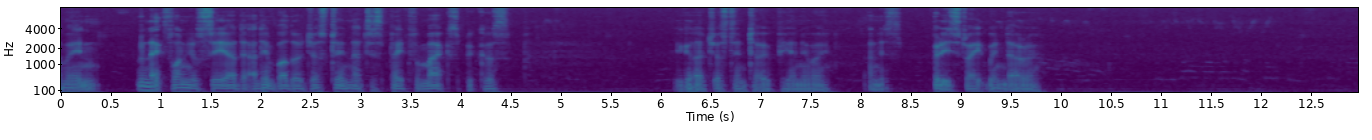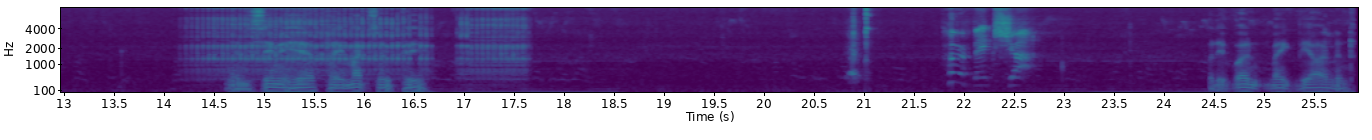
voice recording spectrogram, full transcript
I mean, the next one you'll see, I, I didn't bother adjusting. I just played for max because you're gonna adjust into OP anyway, and it's pretty straight wind arrow. Then you see me here play max OP. shot. But it won't make the island.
